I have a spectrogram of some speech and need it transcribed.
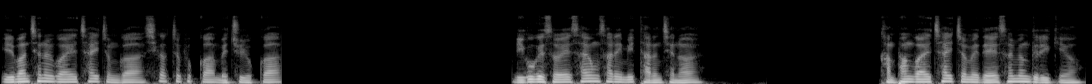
일반 채널과의 차이점과 시각적 효과, 매출 효과, 미국에서의 사용 사례 및 다른 채널, 간판과의 차이점에 대해 설명드릴게요.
